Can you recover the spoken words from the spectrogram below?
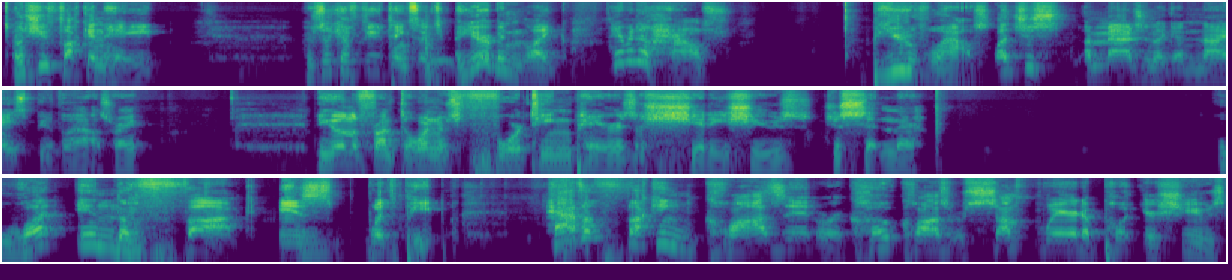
Don't you fucking hate? There's like a few things. Like, have you ever been like, you ever in a house beautiful house. Let's just imagine like a nice, beautiful house, right? You go in the front door and there's 14 pairs of shitty shoes just sitting there. What in the fuck is with people? Have a fucking closet or a coat closet or somewhere to put your shoes.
